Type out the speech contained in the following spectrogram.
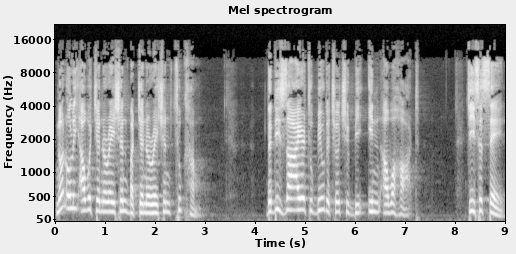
Not only our generation, but generations to come. The desire to build a church should be in our heart. Jesus said,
